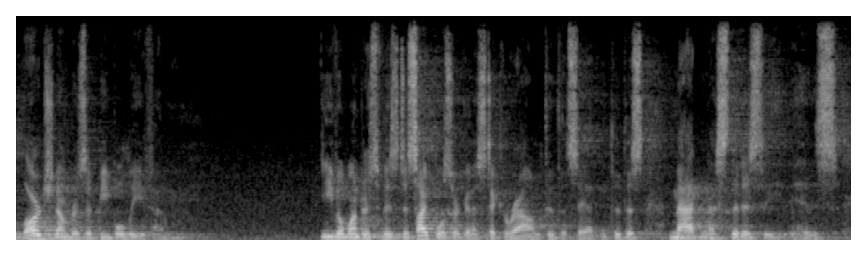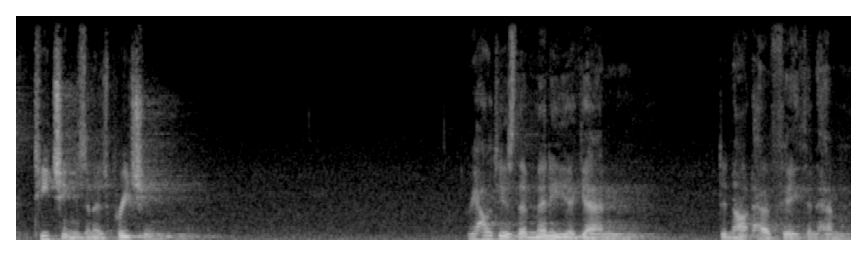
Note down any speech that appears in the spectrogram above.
large numbers of people leave him. He even wonders if his disciples are going to stick around through this, through this madness that is his teachings and his preaching. The reality is that many, again, did not have faith in him.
